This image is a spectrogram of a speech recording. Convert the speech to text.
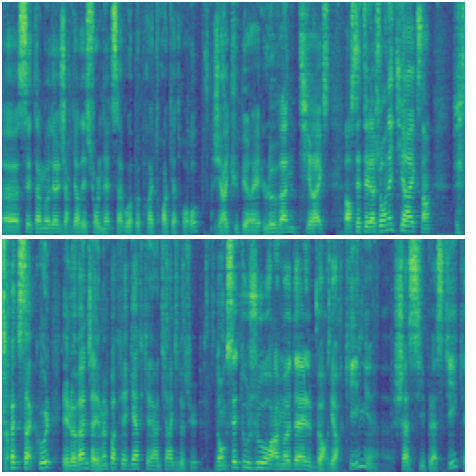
Euh, c'est un modèle, j'ai regardé sur le net, ça vaut à peu près 3-4 euros. J'ai récupéré le van T-Rex. Alors c'était la journée T-Rex, hein. J'ai trouvé ça cool. Et le van, j'avais même pas fait gaffe qu'il y avait un T-Rex dessus. Donc c'est toujours un modèle Burger King, châssis plastique.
